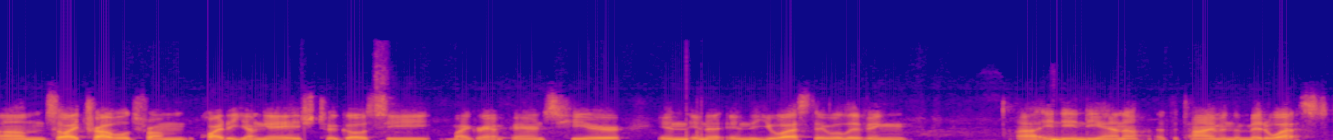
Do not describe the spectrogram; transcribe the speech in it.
um, so I traveled from quite a young age to go see my grandparents here in in, in the U.S. They were living uh, in Indiana at the time in the Midwest.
